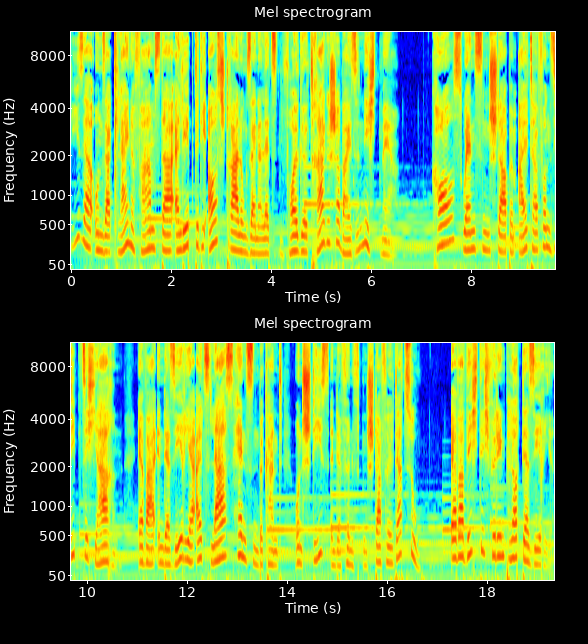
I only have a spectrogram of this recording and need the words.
Dieser unser kleine Farmstar erlebte die Ausstrahlung seiner letzten Folge tragischerweise nicht mehr. Carl Swenson starb im Alter von 70 Jahren. Er war in der Serie als Lars Hansen bekannt und stieß in der fünften Staffel dazu. Er war wichtig für den Plot der Serie,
